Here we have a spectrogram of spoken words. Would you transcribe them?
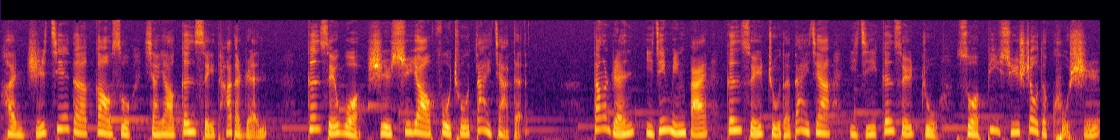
很直接地告诉想要跟随他的人，跟随我是需要付出代价的。当人已经明白跟随主的代价以及跟随主所必须受的苦时，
